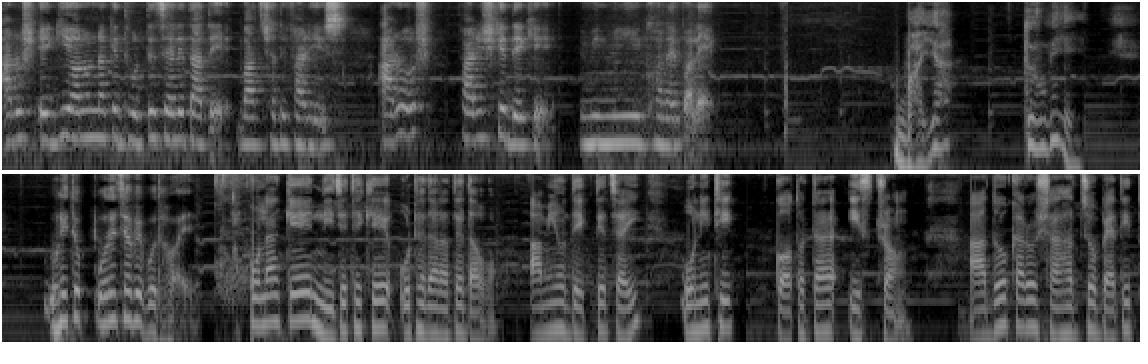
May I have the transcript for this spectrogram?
আরস এগিয়ে অনন্যাকে ধরতে চাইলে তাতে বাদশাতে ফারিস আরস ফারিসকে দেখে মিনমিনিয়ে গলায় বলে ভাইয়া তুমি? উনি তো পড়ে যাবে বোধ হয় ওনাকে নিজে থেকে উঠে দাঁড়াতে দাও। আমিও দেখতে চাই উনি ঠিক কতটা স্ট্রং আদৌ কারও সাহায্য ব্যতীত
